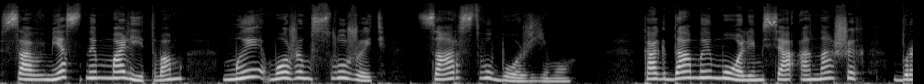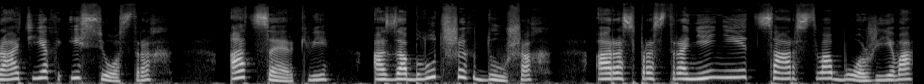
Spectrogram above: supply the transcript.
совместным молитвам мы можем служить Царству Божьему. Когда мы молимся о наших братьях и сестрах, о церкви, о заблудших душах, о распространении Царства Божьего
